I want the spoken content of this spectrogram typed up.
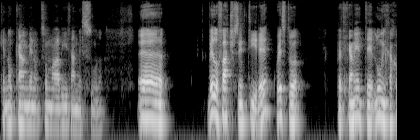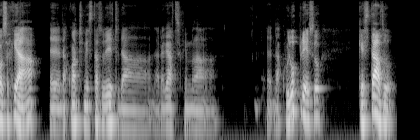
che non cambiano insomma la vita a nessuno. Eh, ve lo faccio sentire, questo praticamente l'unica cosa che ha, eh, da quanto mi è stato detto da, da ragazzo l'ha, eh, da cui l'ho preso, che è stato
